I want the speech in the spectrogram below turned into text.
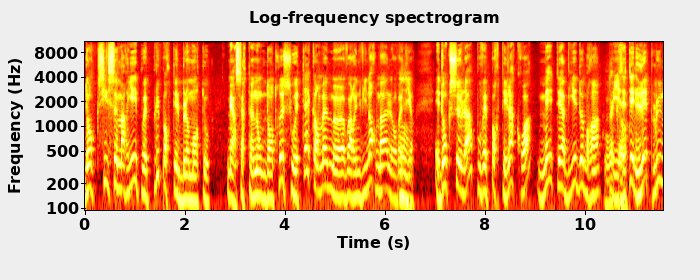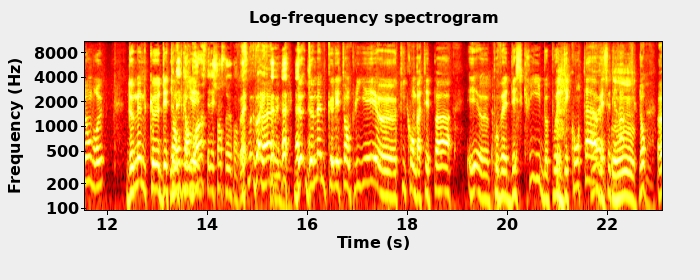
Donc s'ils se mariaient, ils ne pouvaient plus porter le blanc manteau. Mais un certain nombre d'entre eux souhaitaient quand même euh, avoir une vie normale, on va Mmh. dire. Et donc ceux-là pouvaient porter la croix, mais étaient habillés de brun. Et ils étaient les plus nombreux. De même que des Les Templiers... mecs les chanceux. De, de même que les Templiers euh, qui combattaient pas et euh, pouvaient être des scribes, pouvaient être des comptables, Ah ouais. etc. Mmh. Donc, euh,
